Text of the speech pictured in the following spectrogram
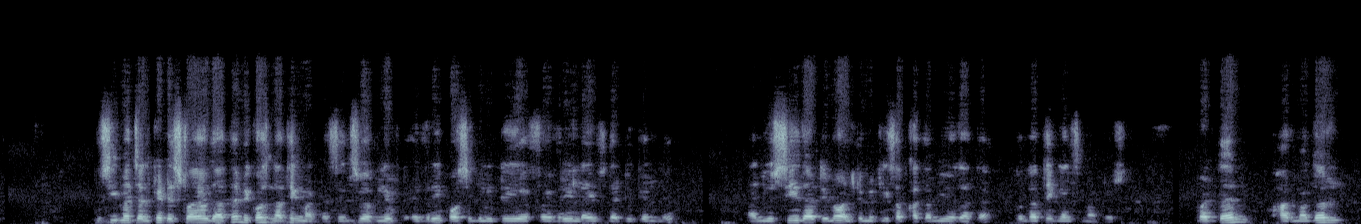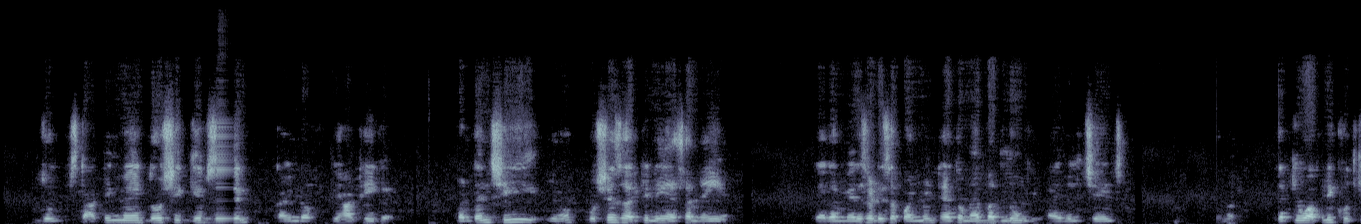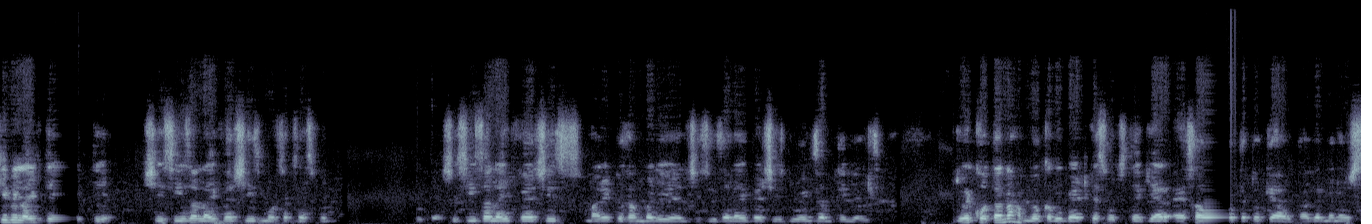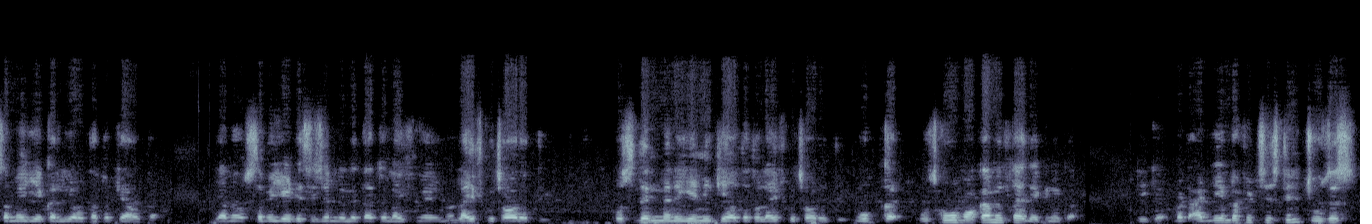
उसी में चल के डिस्ट्रॉय हो जाता है because nothing matter since you have lived every possibility of every life that you can live and you see that you know ultimately सब खत्म ही हो जाता है तो nothing else matters but then her mother जो स्टार्टिंग में दो she gives in kind of कि हाँ ठीक है. But then she you know pushes her कि नहीं, ऐसा नहीं है. कि अगर मेरे से डिसअपॉइंटमेंट है तो मैं बदलूँगी. आई विल चेंज जबकि वो अपनी खुद की भी लाइफ देखती है। She sees a life where she is more successful she sees a life where she's married to somebody else. She sees a life where she's doing something else. जो एक होता है ना हम लोग कभी बैठ के सोचते हैं कि यार ऐसा होता तो क्या होता? अगर मैंने उस समय ये कर लिया होता तो क्या होता? या मैं उस समय ये डिसीज़न ले लेता तो लाइफ में यू नो लाइफ कुछ और होती। उस दिन मैंने ये नहीं किया होता तो लाइफ कुछ और होती। वो कर, उसको वो मौका मिलता है देखने का। ठीक है? But at the end of it she still chooses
